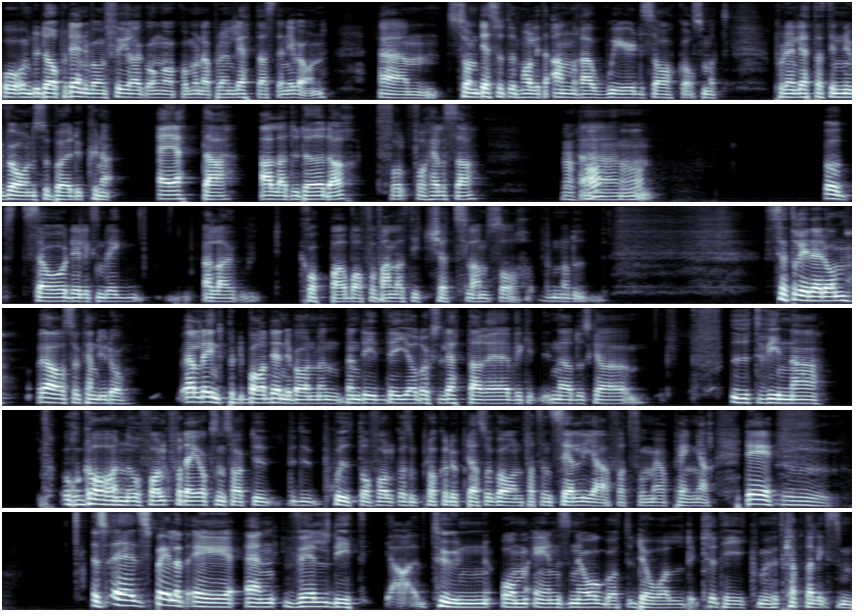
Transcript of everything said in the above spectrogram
Och om du dör på den nivån fyra gånger kommer du ner på den lättaste nivån. Ehm, som dessutom har lite andra weird saker som att på den lättaste nivån så börjar du kunna äta alla du dödar för, för hälsa. Jaha, Ehm, ja. Och så det är liksom det, alla kroppar bara förvandlas till köttslamsor när du sätter i dig dem. Ja, och så kan du ju då, eller det är inte bara den nivån, men, men det, det gör det också lättare vilket, när du ska utvinna organ ur folk, för det är också en sak, du, du skjuter folk och så plockar du upp deras organ för att sen sälja för att få mer pengar. Det. S- eh, Spelet är en väldigt ja, tunn, om ens något dold kritik mot kapitalism.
